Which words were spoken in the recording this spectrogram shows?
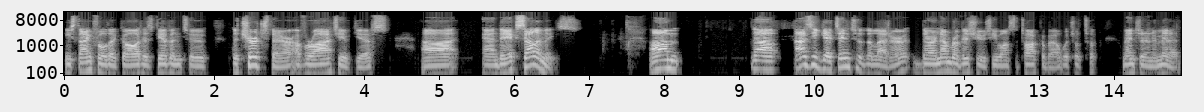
He's thankful that God has given to the church there a variety of gifts, uh, and they excel in these. Um, now, as he gets into the letter, there are a number of issues he wants to talk about, which we'll t- mention in a minute.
